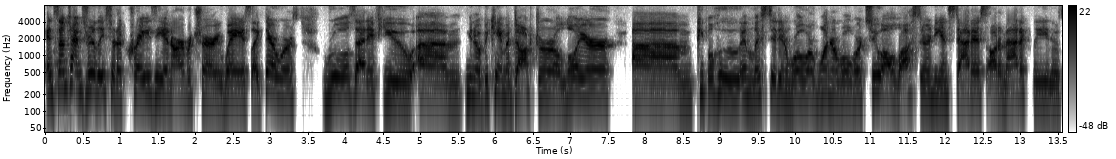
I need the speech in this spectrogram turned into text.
in sometimes really sort of crazy and arbitrary ways. Like there were rules that if you, um, you know, became a doctor or a lawyer, um, people who enlisted in World War One or World War Two all lost their Indian status automatically. Those,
